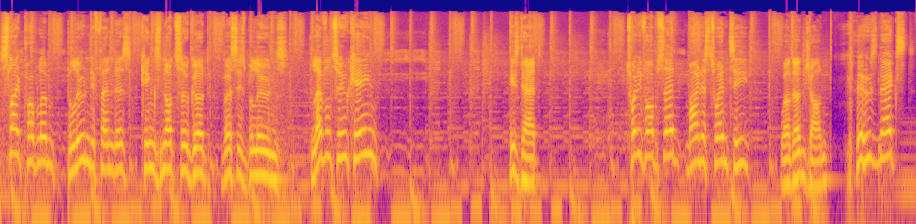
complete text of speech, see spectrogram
Slight problem balloon defenders. King's not so good versus balloons. Level 2 king. He's dead. 24% minus 20. Well done, John. Who's next?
